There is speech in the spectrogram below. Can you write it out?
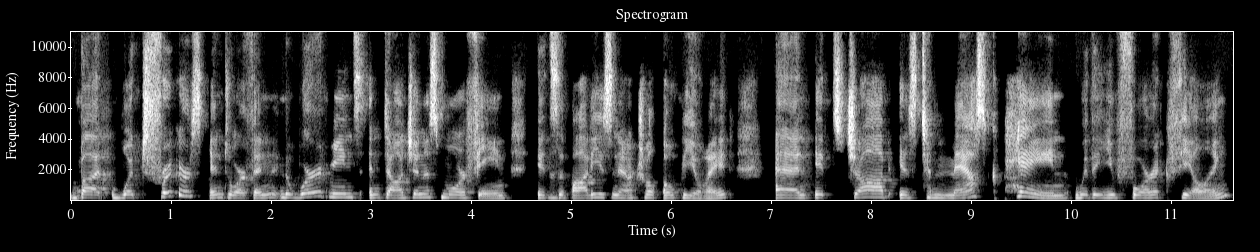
But what triggers endorphin, the word means endogenous morphine. It's the body's natural opioid. And its job is to mask pain with a euphoric feeling.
